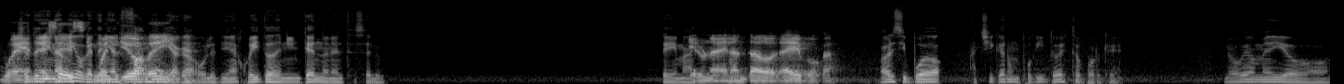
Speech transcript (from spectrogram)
Bueno, yo tenía un amigo que tenía el 52, Family 20. acá, boludo. Tenía jueguitos de Nintendo en el TCLU. Era un adelantado de la época. A ver si puedo achicar un poquito esto porque lo veo medio.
